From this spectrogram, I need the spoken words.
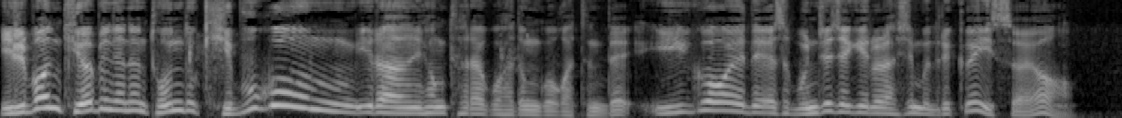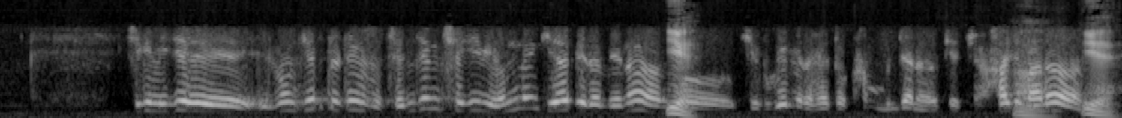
일본 기업이 내는 돈도 기부금이라는 형태라고 하던 것 같은데 이거에 대해서 문제 제기를 하신 분들이 꽤 있어요. 지금 이제 일본 기업들 중에서 전쟁 책임이 없는 기업이라면은 예. 뭐 기부금이라 해도 큰 문제는 없겠죠. 하지만은 아, 예.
